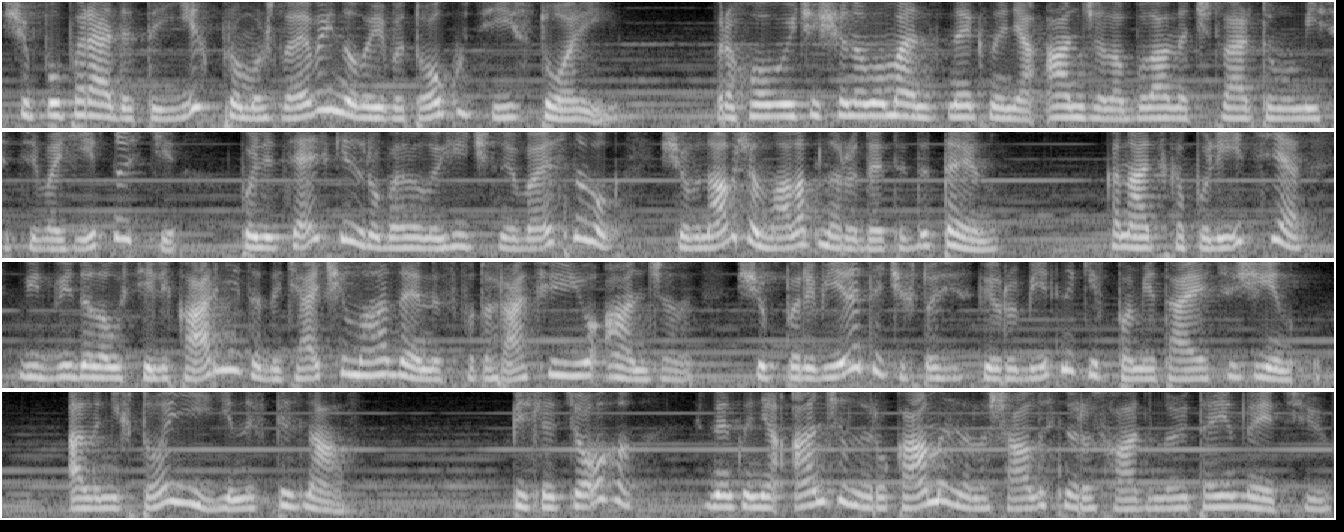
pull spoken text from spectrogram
щоб попередити їх про можливий новий виток у цій історії. Враховуючи, що на момент зникнення Анджела була на четвертому місяці вагітності, поліцейські зробили логічний висновок, що вона вже мала б народити дитину. Канадська поліція відвідала усі лікарні та дитячі магазини з фотографією Анджели, щоб перевірити, чи хтось із співробітників пам'ятає цю жінку, але ніхто її не впізнав. Після цього зникнення Анджели роками залишалось нерозгаданою таємницею.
